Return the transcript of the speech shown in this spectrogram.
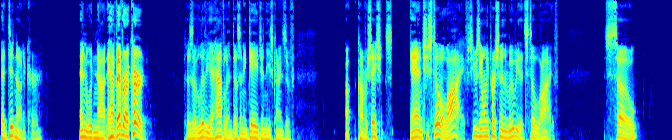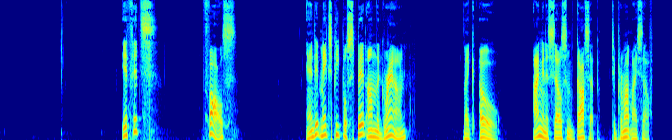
that did not occur, and would not have ever occurred, because Olivia Havilland doesn't engage in these kinds of uh, conversations, and she's still alive. She was the only person in the movie that's still alive. So, if it's false and it makes people spit on the ground, like, oh, I'm going to sell some gossip to promote myself.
